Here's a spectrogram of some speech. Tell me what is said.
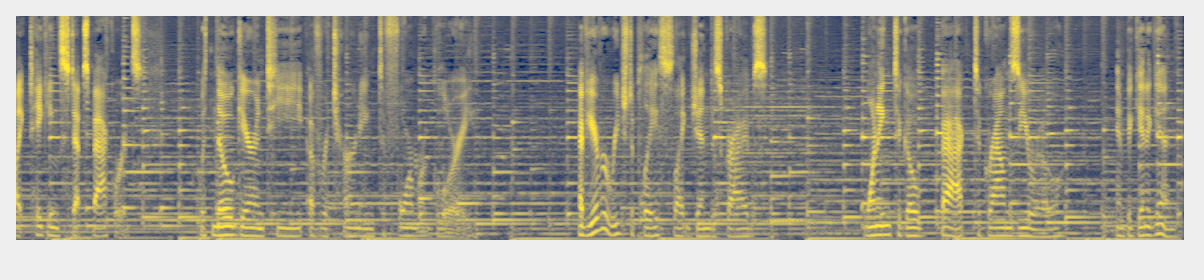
like taking steps backwards, with no guarantee of returning to former glory. Have you ever reached a place like Jin describes? wanting to go back to ground zero and begin again.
